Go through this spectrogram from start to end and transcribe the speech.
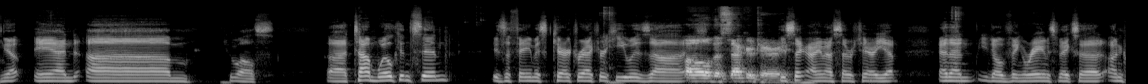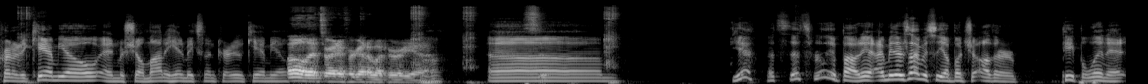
Yep. And um, who else? Uh, Tom Wilkinson is a famous character actor. He was uh, Oh, the secretary. he's I am a secretary. Yep. And then you know Ving Rhames makes an uncredited cameo, and Michelle Monaghan makes an uncredited cameo. Oh, that's right. I forgot about her. Yeah. Uh-huh. Um, yeah, that's that's really about it. I mean, there's obviously a bunch of other people in it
